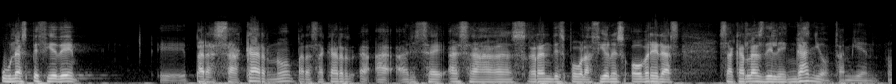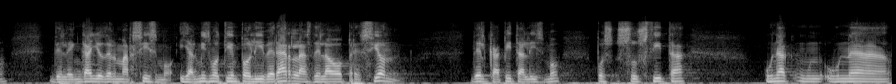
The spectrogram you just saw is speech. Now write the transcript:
una especie de eh, para sacar, ¿no? para sacar a, esas grandes poblaciones obreras, sacarlas del engaño también, del engaño del marxismo, y al mismo tiempo liberarlas de la opresión del capitalismo, pues suscita una, una,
